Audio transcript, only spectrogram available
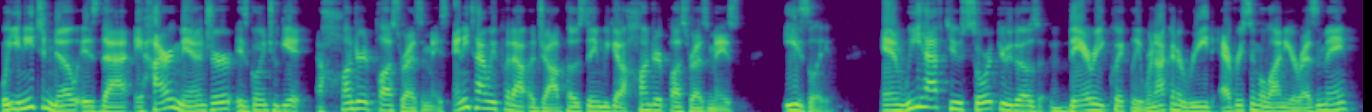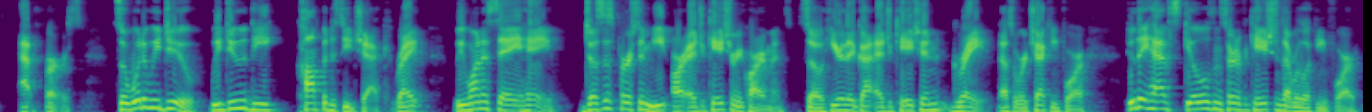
What you need to know is that a hiring manager is going to get 100 plus resumes. Anytime we put out a job posting, we get 100 plus resumes easily. And we have to sort through those very quickly. We're not going to read every single line of your resume at first. So, what do we do? We do the competency check, right? We want to say, hey, does this person meet our education requirements? So, here they've got education. Great. That's what we're checking for. Do they have skills and certifications that we're looking for?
